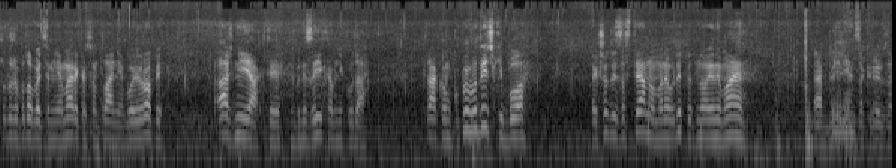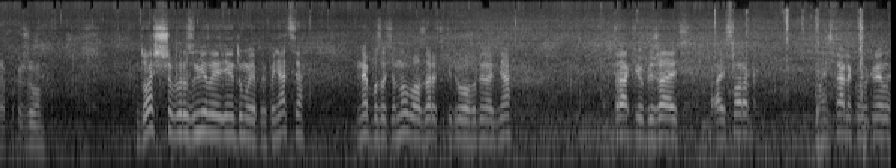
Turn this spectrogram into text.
Що дуже подобається мені Америка в цьому плані, бо в Європі аж ніяк, ти б не заїхав нікуди. Траком купив водички, бо якщо десь застряну, мене води питної немає. А, блін, закрив, зараз покажу вам. Дощ, щоб ви розуміли, і не думаю припинятися. Небо затягнуло, а зараз тільки друга година дня. Траки обіжають Ай-40. Магістраліку закрили.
